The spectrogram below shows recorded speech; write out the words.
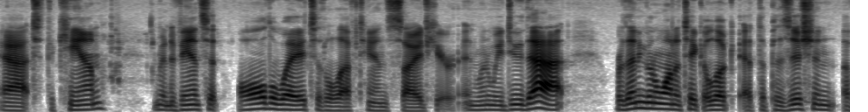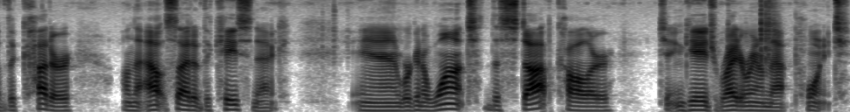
at the cam. I'm going to advance it all the way to the left-hand side here. And when we do that, we're then going to want to take a look at the position of the cutter on the outside of the case neck. And we're going to want the stop collar to engage right around that point.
